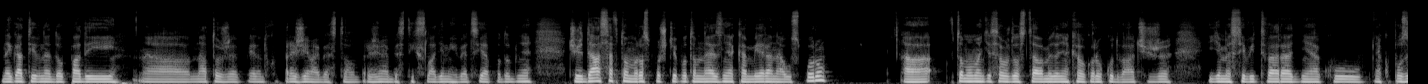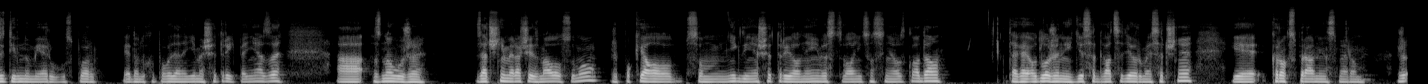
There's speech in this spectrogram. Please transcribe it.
negatívne dopady uh, na to, že jednoducho prežijem aj bez toho, prežijem aj bez tých sladených vecí a podobne. Čiže dá sa v tom rozpočte potom nájsť nejaká miera na úsporu, a v tom momente sa už dostávame do nejakého kroku 2, čiže ideme si vytvárať nejakú, nejakú pozitívnu mieru úspor. Jednoducho povedané, ideme šetriť peniaze a znovu, že začneme radšej s malou sumou, že pokiaľ som nikdy nešetril, neinvestoval, nič som si neodkladal, tak aj odložených 10-20 eur mesačne je krok správnym smerom. Že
